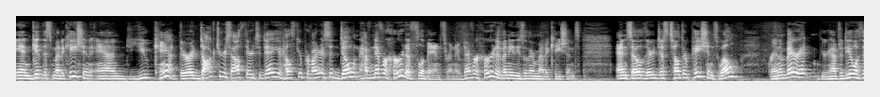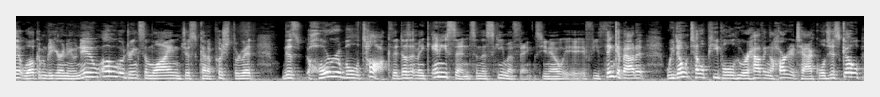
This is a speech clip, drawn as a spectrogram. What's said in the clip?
and get this medication and you can't. There are doctors out there today, healthcare providers that don't have never heard of flibanserin. They've never heard of any of these other medications. And so they just tell their patients, well, grin and bear it. You're gonna have to deal with it. Welcome to your new new. Oh, go drink some wine, just kind of push through it this horrible talk that doesn't make any sense in the scheme of things. You know, if you think about it, we don't tell people who are having a heart attack, well, just go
